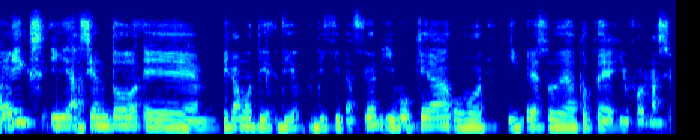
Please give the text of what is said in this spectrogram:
clics y haciendo, eh, digamos, digitación y búsqueda o ingreso de datos de información.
